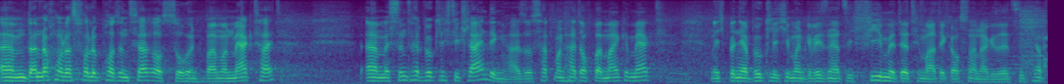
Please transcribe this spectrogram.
ähm, dann doch mal das volle Potenzial rauszuholen, weil man merkt halt, ähm, es sind halt wirklich die kleinen Dinge. Also das hat man halt auch bei Mike gemerkt. Und ich bin ja wirklich jemand gewesen, der hat sich viel mit der Thematik auseinandergesetzt. Ich habe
